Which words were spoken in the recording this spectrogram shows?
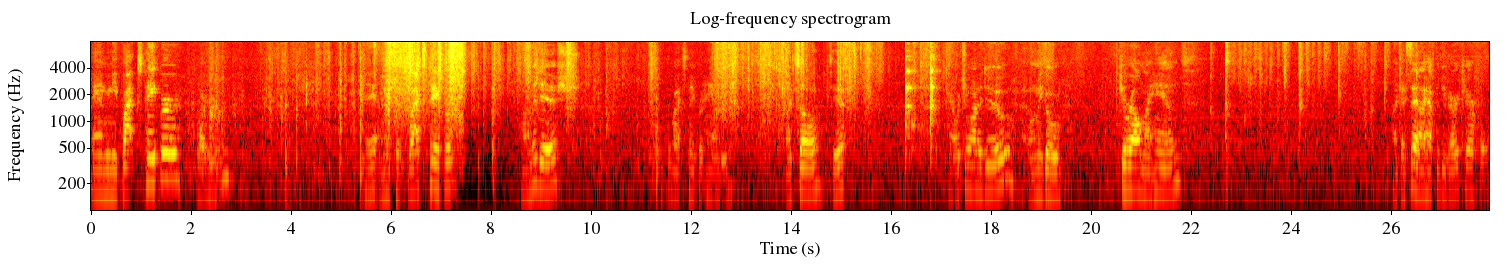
And we need wax paper. Okay, I'm going to put wax paper on the dish. Put the wax paper handy. Like so. See it? Now what you want to do, uh, let me go Purell my hands. Like I said, I have to be very careful.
